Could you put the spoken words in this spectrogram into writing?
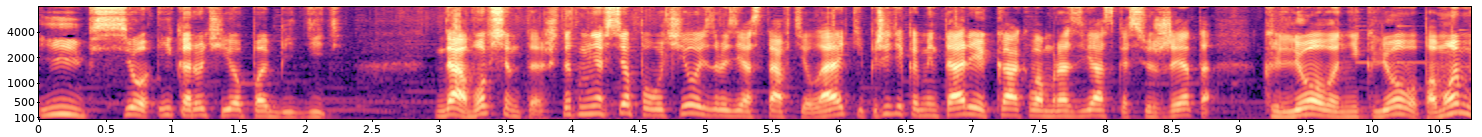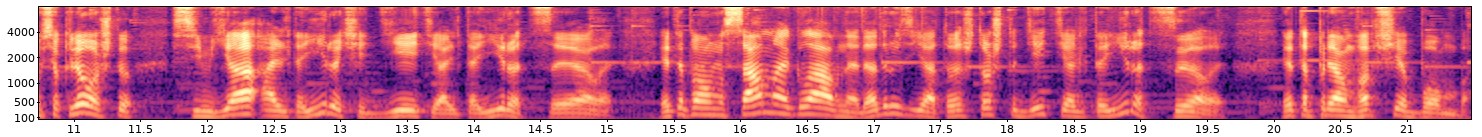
и все. И, короче, ее победить. Да, в общем-то, чтобы у меня все получилось, друзья, ставьте лайки, пишите комментарии, как вам развязка сюжета. Клево, не клево. По-моему, все клево, что семья Альтаирыча, дети Альтаира целы. Это, по-моему, самое главное, да, друзья? То, что, что дети Альтаира целы. Это прям вообще бомба.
